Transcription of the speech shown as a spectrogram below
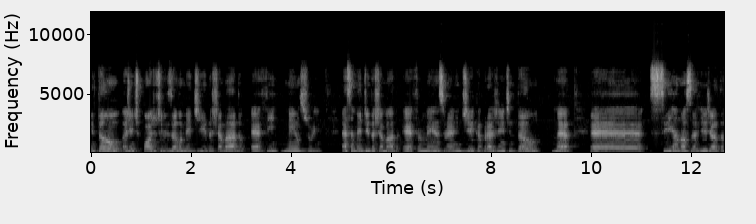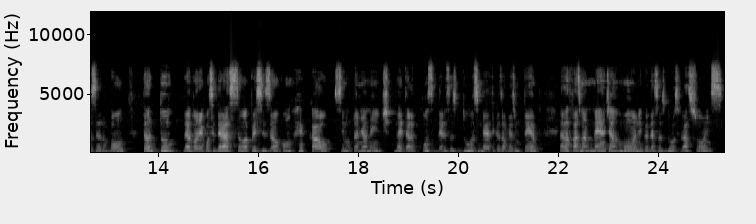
Então, a gente pode utilizar uma medida chamada F-mensure. Essa medida chamada F-mensure indica para a gente, então, né, é, se a nossa rede está sendo bom, tanto levando em consideração a precisão como o recal simultaneamente. Né? Então, ela considera essas duas métricas ao mesmo tempo. Ela faz uma média harmônica dessas duas frações.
